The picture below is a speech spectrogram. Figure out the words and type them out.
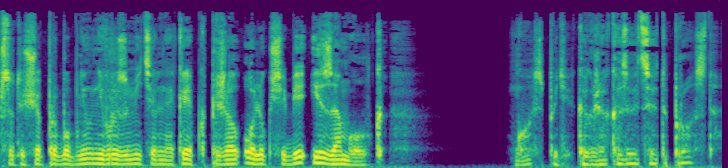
что-то еще пробубнил невразумительное, крепко прижал Олю к себе и замолк. Господи, как же, оказывается, это просто.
